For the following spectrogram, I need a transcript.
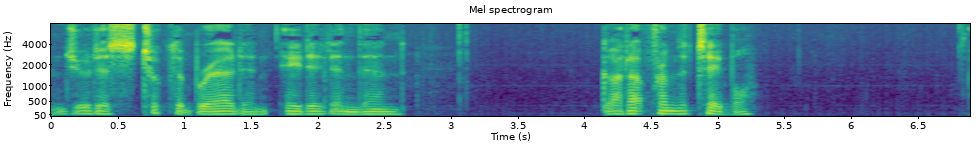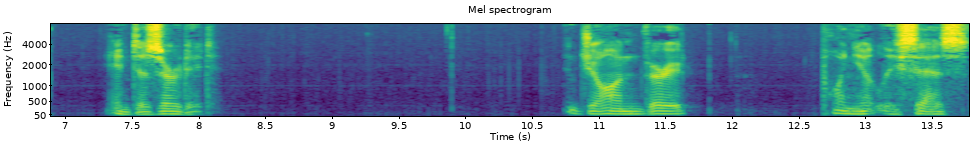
And Judas took the bread and ate it, and then got up from the table and deserted. John very poignantly says,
